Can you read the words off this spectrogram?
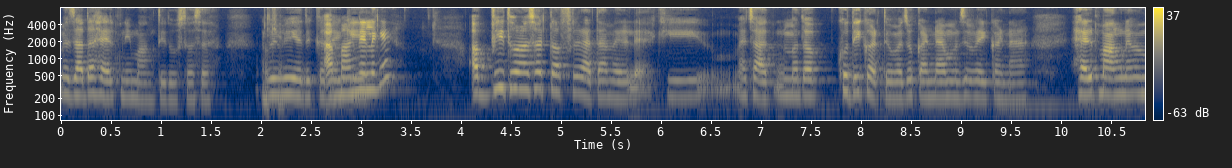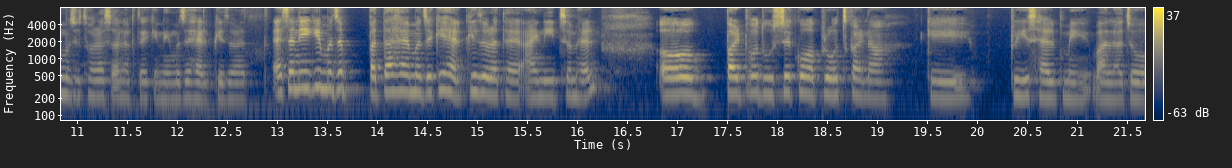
मैं ज़्यादा हेल्प नहीं मांगती दूसरों से। अभी भी ये दिक्कत है मांगने लगे? अब भी थोड़ा सा टफ रहता है मेरे लिए कि मैं चाह मतलब खुद ही करती हूँ मैं जो करना है मुझे वही करना है। हेल्प मांगने में मुझे थोड़ा सा लगता है कि नहीं मुझे हेल्प की ज़रूरत ऐसा नहीं कि मुझे पता है मुझे कि हेल्प की ज़रूरत है I need some help but वो दूसरे को अप्रोच करना कि प्लीज़ हेल्प मी वाला जो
